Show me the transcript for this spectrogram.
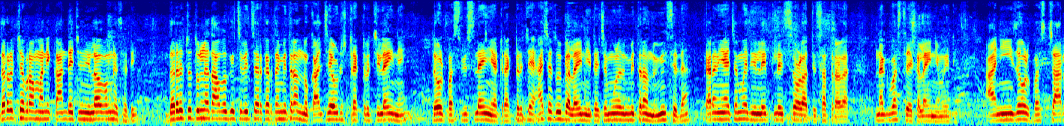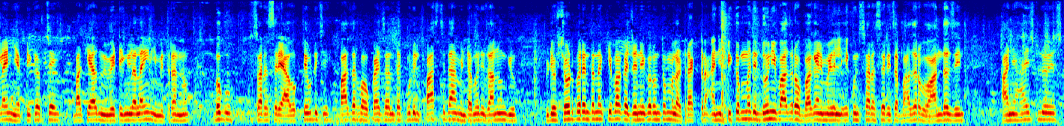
दररोजच्या प्रमाणे कांद्याचे निलाव बघण्यासाठी दररोजच्या तुलनेत आवकीचा विचार करता मित्रांनो कालच्या एवढीच ट्रॅक्टरची लाईन आहे. जवळपास वीस लाईन या ट्रॅक्टरच्या आहे. अशाच उभ्या लाईन आहे त्याच्यामुळे मित्रांनो वीस द्या कारण याच्यामध्ये लईतले सोळा ते सतरा नग बसते एका लाईनीमध्ये. आणि जवळपास चार लाईन या पिकअपच्या आहे बाकी अजून वेटिंगला लाईन आहे मित्रांनो. बघू सरासरी आवक तेवढीच आहे. बाजारभाव काय चालतं पुढील पाच ते दहा मिनिटामध्ये जाणून घेऊ. व्हिडिओ शेवटपर्यंत नक्की बघा जेणेकरून तुम्हाला ट्रॅक्टर आणि पिकअपमधील दोन्ही बाजारभाव बघायला मिळेल. एकूण सरासरीचा बाजारभाव अंदाज येईल. आणि हायस्ट लोएस्ट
